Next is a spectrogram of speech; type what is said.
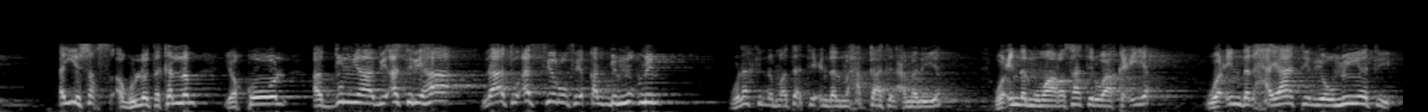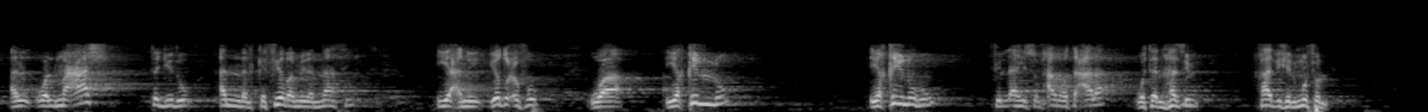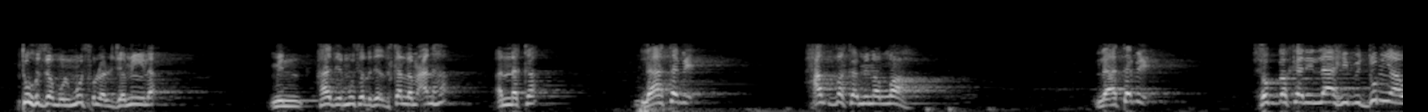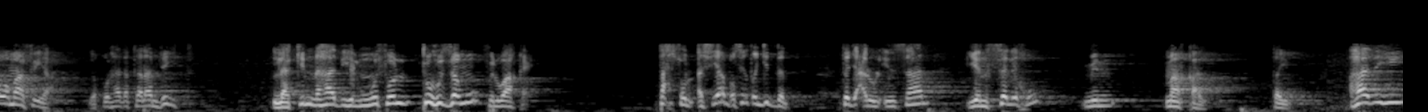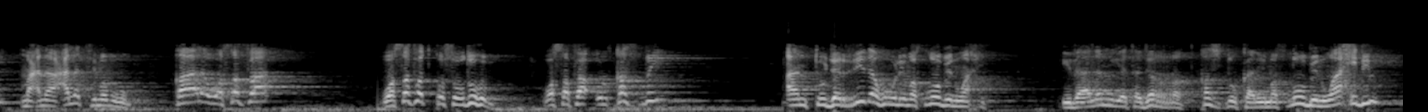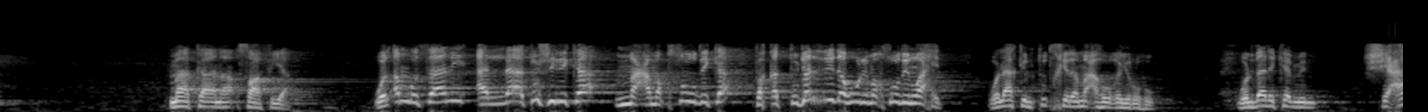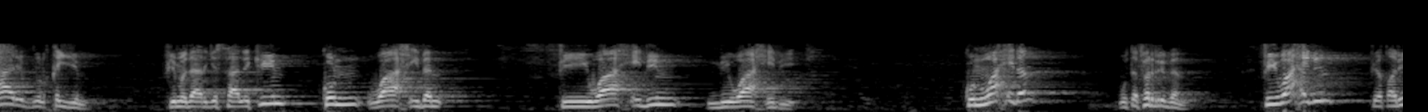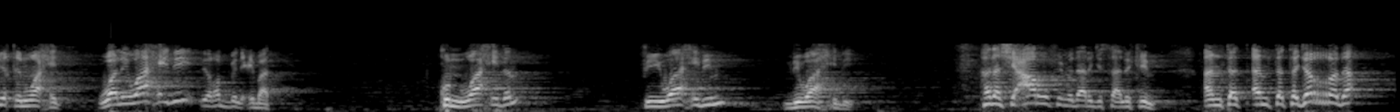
أي شخص أقول له تكلم يقول الدنيا بأسرها لا تؤثر في قلب المؤمن. ولكن لما تأتي عند المحكات العملية وعند الممارسات الواقعية وعند الحياة اليومية والمعاش تجد أن الكثير من الناس يعني يضعف ويقل يقينه في الله سبحانه وتعالى وتنهزم هذه المثل. تهزم المثل الجميلة من هذه المثل التي أتكلم عنها أنك لا تبع حظك من الله. لا تبع حبك لله بالدنيا وما فيها. يقول هذا كلام جيد. لكن هذه المثل تهزم في الواقع. تحصل أشياء بسيطة جدا. تجعل الإنسان ينسلخ من ما قال. طيب هذه معنى علت هممهم قال وصف وصفت قصودهم. وصفاء القصد أن تجرده لمطلوب واحد. إذا لم يتجرد قصدك لمطلوب واحد ما كان صافيا. والأمر الثاني أن لا تشرك مع مقصودك فقد تجرده لمقصود واحد. ولكن تدخل معه غيره. ولذلك من شعار ابن القيم في مدارج السالكين كن واحدا في واحد لواحد. كن واحدا متفردا في واحد في طريق واحد ولواحد لرب العباد. كن واحدا في واحد لواحد. هذا شعاره في مدارج السالكين. أن تتجرد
